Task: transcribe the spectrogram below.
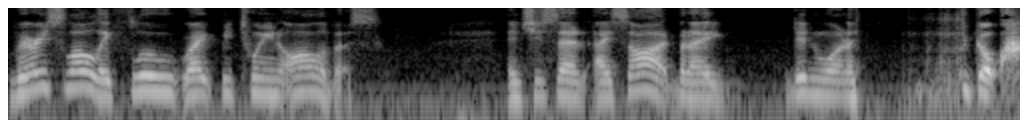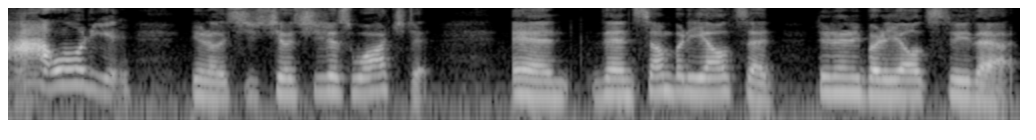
very slowly flew right between all of us. And she said, I saw it, but I didn't want to go, ah, what are you? You know, she, just she just watched it. And then somebody else said, Did anybody else see that?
